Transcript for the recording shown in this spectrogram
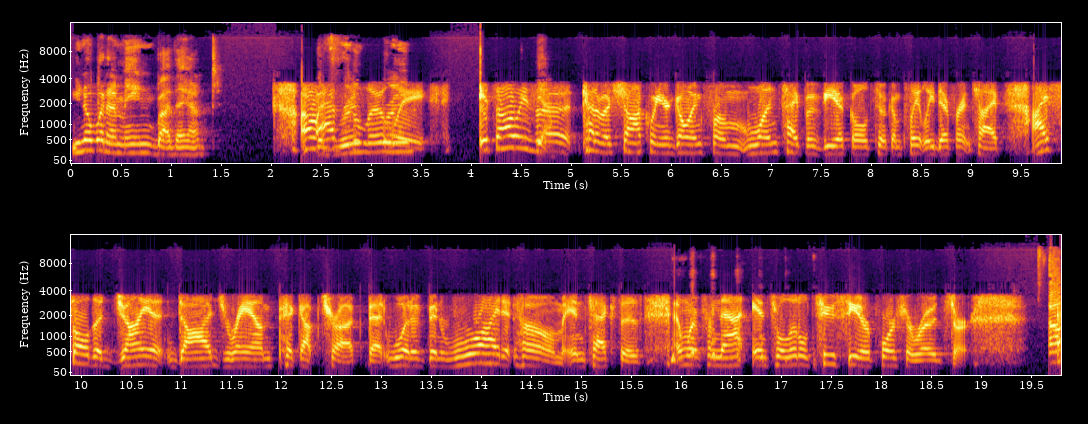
You know what I mean by that? Oh, The vroom, absolutely. vroom. It's always Yeah. a kind of a shock when you're going from one type of vehicle to a completely different type. I sold a giant Dodge Ram pickup truck that would have been right at home in Texas and went from that into a little two-seater Porsche Roadster. Oh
